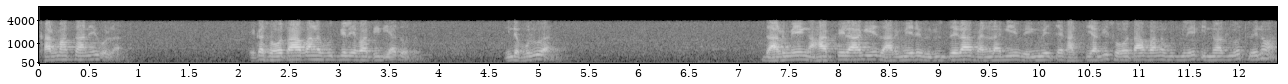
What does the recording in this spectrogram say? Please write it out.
කර්මස්ථානේ ඒගොල්ලන්. ඒක සෝතාපන්න පුද්ගලයෙක්වත් ඉදියද උද? ඉන්න පුළුවන්. ධර්මයෙන් අහක් වෙලා ගියේ ධර්මයට විරුද්ධ වෙලා පැනලා ගියේ වෙන් වෙච්ච කට්ටියගේ සෝතාපන්න පුද්ගලයෙක් ඉන්නවා කිව්වොත් වෙනවා.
